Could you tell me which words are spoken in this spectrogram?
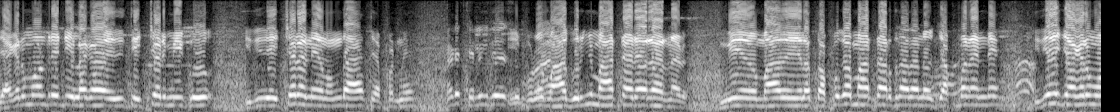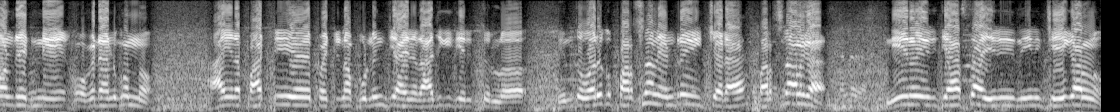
జగన్మోహన్ రెడ్డి ఇలాగా ఇది తెచ్చాడు మీకు. ఇది తెచ్చాడని నేను ఉందా? చెప్పండి. అంటే తెలుగుదేశం ఇప్పుడు మా గురించి మాట్లాడారు అన్నాడు. మీరు మా ఇలా తప్పుగా మాట్లాడుతున్నారని చెప్పనండి ఇదే జగన్మోహన్ రెడ్డిని ఒకటి అనుకుందాం. ఆయన పార్టీ పెట్టినప్పటి నుంచి ఆయన రాజకీయ చరిత్రలో ఇంతవరకు పర్సనల్ ఇంటర్వ్యూ ఇచ్చాడా? పర్సనల్గా. నేను ఇది చేస్తా ఇది నేను చేయగలను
